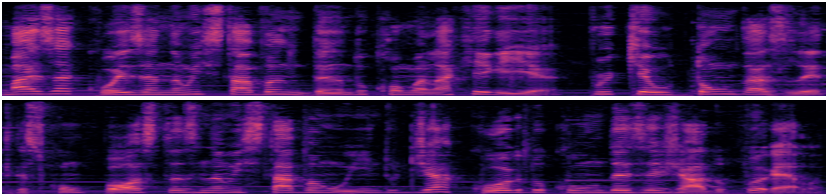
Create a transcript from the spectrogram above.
Mas a coisa não estava andando como ela queria, porque o tom das letras compostas não estavam indo de acordo com o desejado por ela.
